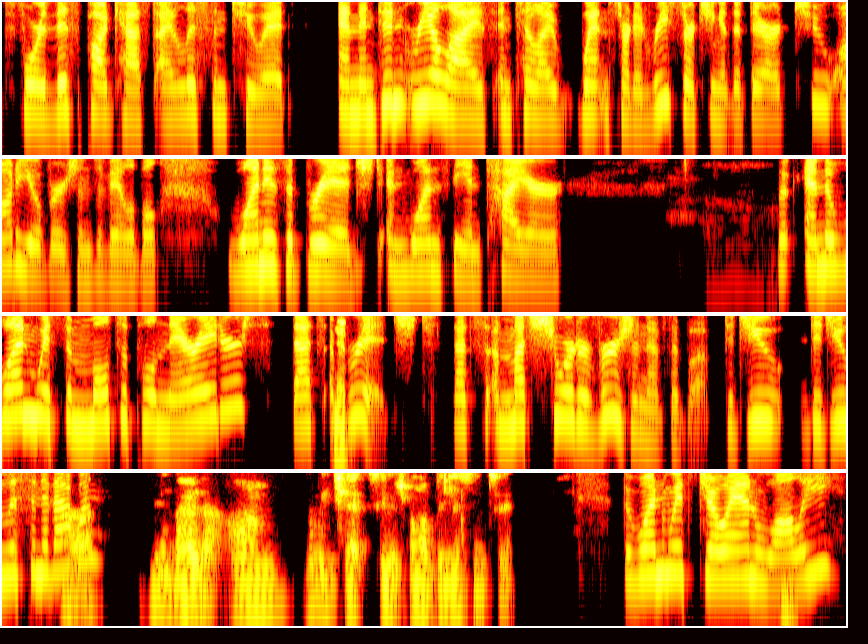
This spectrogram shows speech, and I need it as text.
for this podcast I listened to it and then didn't realize until I went and started researching it that there are two audio versions available. One is abridged and one's the entire book. And the one with the multiple narrators, that's Yeah. abridged. That's a much shorter version of the book. Did you did you listen to that Uh, one? I didn't know that. Um, let me check, see which one I've been listening to. The one with Joanne Whalley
